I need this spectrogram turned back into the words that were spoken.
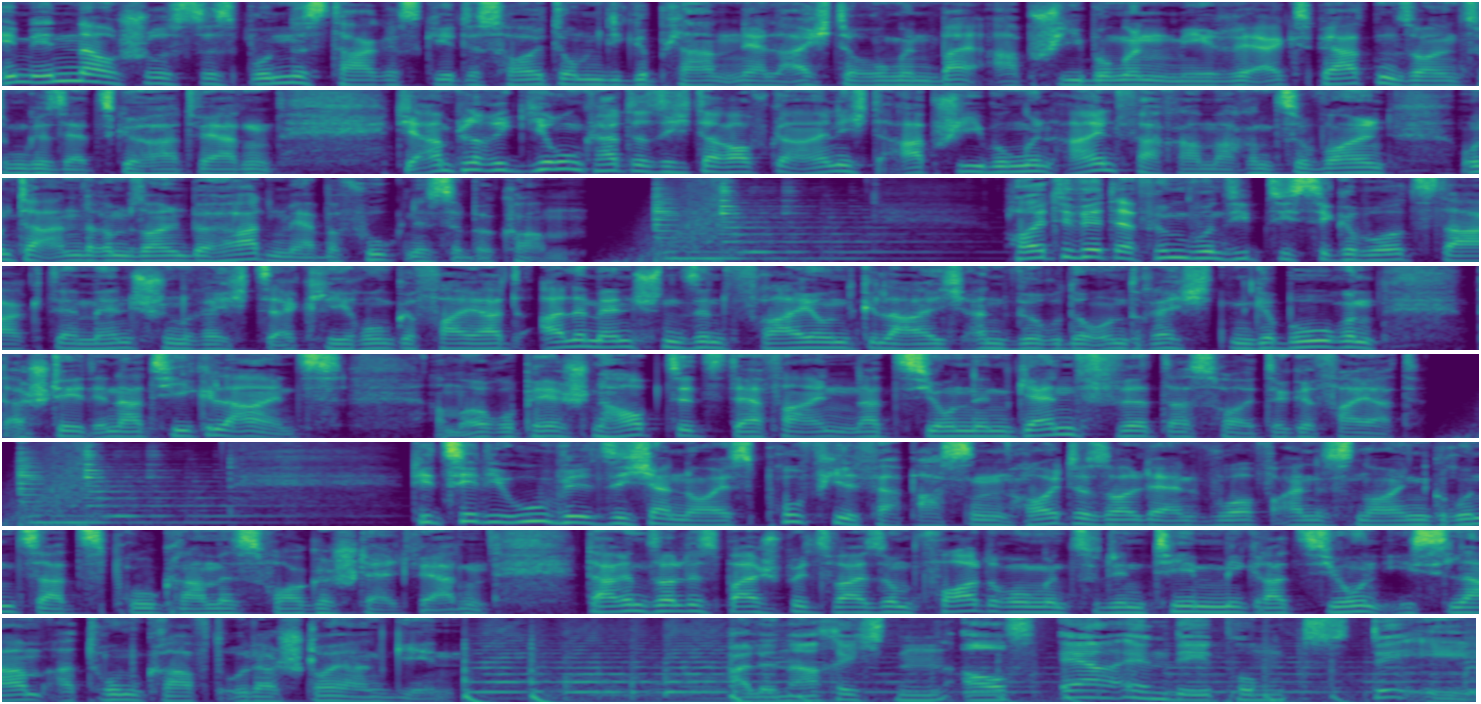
Im Innenausschuss des Bundestages geht es heute um die geplanten Erleichterungen bei Abschiebungen. Mehrere Experten sollen zum Gesetz gehört werden. Die Ampelregierung hatte sich darauf geeinigt, Abschiebungen einfacher machen zu wollen. Unter anderem sollen Behörden mehr Befugnisse bekommen. Heute wird der 75. Geburtstag der Menschenrechtserklärung gefeiert. Alle Menschen sind frei und gleich an Würde und Rechten geboren. Das steht in Artikel 1. Am europäischen Hauptsitz der Vereinten Nationen in Genf wird das heute gefeiert. Die CDU will sich ein neues Profil verpassen. Heute soll der Entwurf eines neuen Grundsatzprogrammes vorgestellt werden. Darin soll es beispielsweise um Forderungen zu den Themen Migration, Islam, Atomkraft oder Steuern gehen. Alle Nachrichten auf rnd.de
